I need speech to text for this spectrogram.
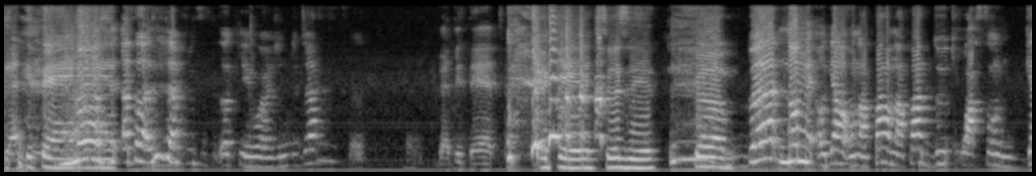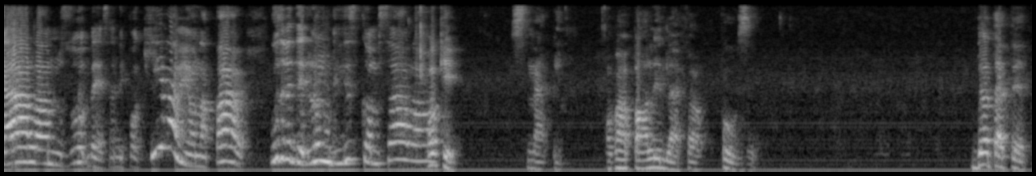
Gratte tes têtes. Non, attends, j'ai déjà fait... Ok, ouais, j'ai déjà fait Gratte tes têtes. Ok, c'est Comme. Non, mais regarde, on n'a pas, on n'a pas 200-300 gars, là, nous autres. Ben, ça dépend qui, là, mais on n'a pas... Vous avez des longues listes comme ça, là. Ok, snappy. On va en parler de l'affaire posée. Dans ta tête,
